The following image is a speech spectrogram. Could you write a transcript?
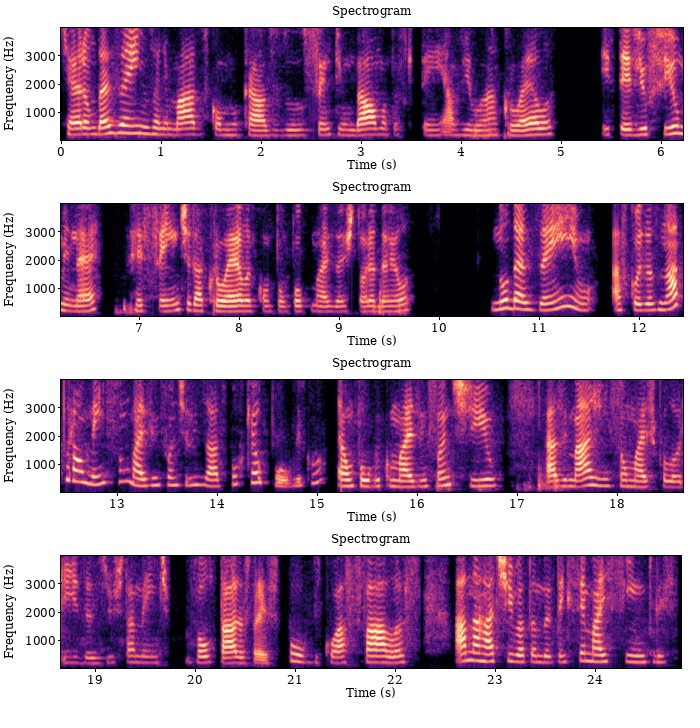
Que eram desenhos animados, como no caso do 101 Dálmatas, que tem a vilã a Cruella, e teve o filme, né, recente da Cruella, contou um pouco mais da história dela. No desenho, as coisas naturalmente são mais infantilizadas, porque o público é um público mais infantil, as imagens são mais coloridas, justamente voltadas para esse público, as falas, a narrativa também tem que ser mais simples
